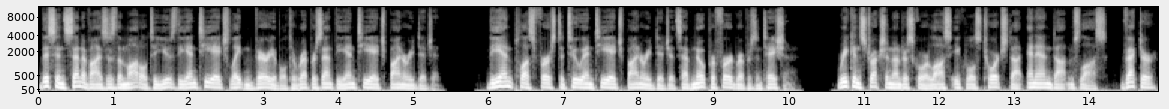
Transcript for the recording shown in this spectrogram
This incentivizes the model to use the nth latent variable to represent the nth binary digit. The n plus first to two nth binary digits have no preferred representation. Reconstruction underscore loss equals torch.nn.ms loss, vector,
